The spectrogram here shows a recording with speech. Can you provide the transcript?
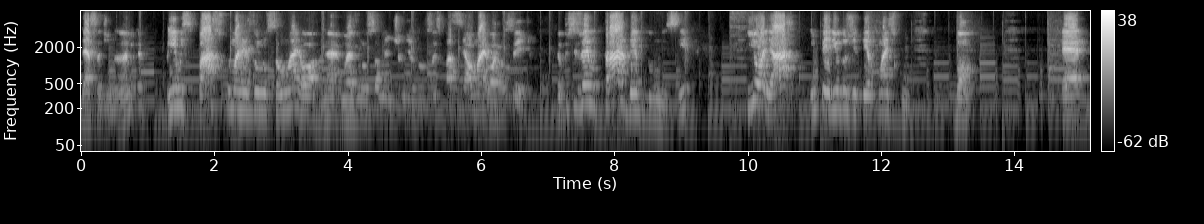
dessa dinâmica e um espaço com uma resolução maior, né? Uma resolução, a gente chama de resolução espacial maior, ou seja, eu preciso entrar dentro do município e olhar em períodos de tempo mais curtos. Bom, é,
